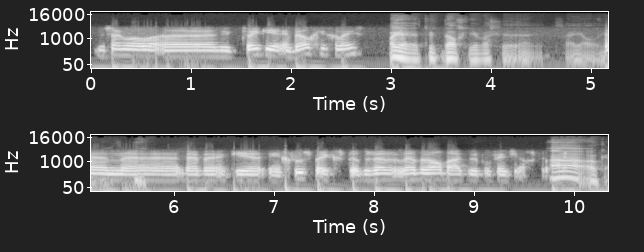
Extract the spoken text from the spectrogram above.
we zijn wel eh, nu twee keer in België geweest. Oh ja, ja, natuurlijk België was je, eh, zei je al. En we hebben een keer in Groesbeek gespeeld. Dus we hebben, we hebben wel buiten de provincie afgespeeld. Ah, oké.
